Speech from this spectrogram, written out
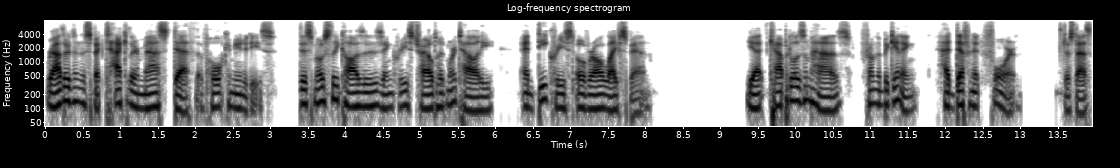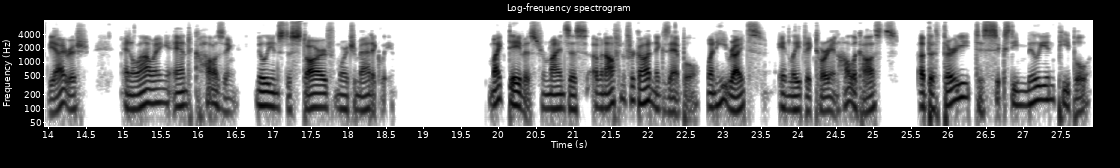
Rather than the spectacular mass death of whole communities, this mostly causes increased childhood mortality and decreased overall lifespan. Yet capitalism has, from the beginning, had definite form, just ask the Irish, in allowing and causing millions to starve more dramatically. Mike Davis reminds us of an often forgotten example when he writes, in late Victorian holocausts, of the 30 to 60 million people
